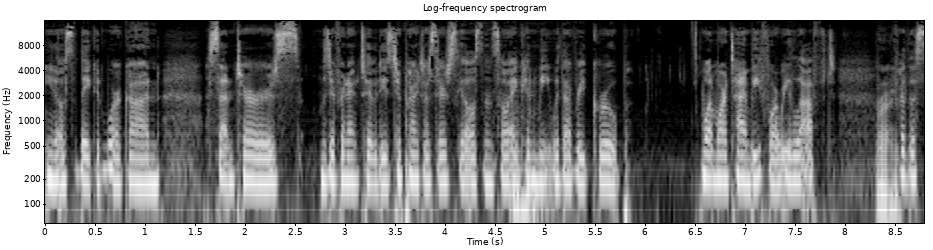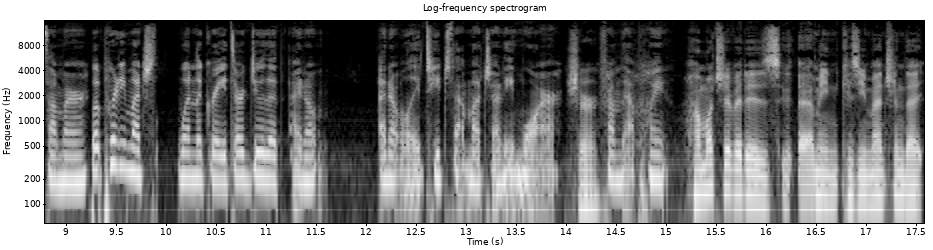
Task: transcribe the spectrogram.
you know, so they could work on centers, the different activities to practice their skills. And so I could meet with every group one more time before we left Right. for the summer. But pretty much when the grades are due, that I don't I don't really teach that much anymore Sure. from that point. How much of it is? I mean, because you mentioned that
